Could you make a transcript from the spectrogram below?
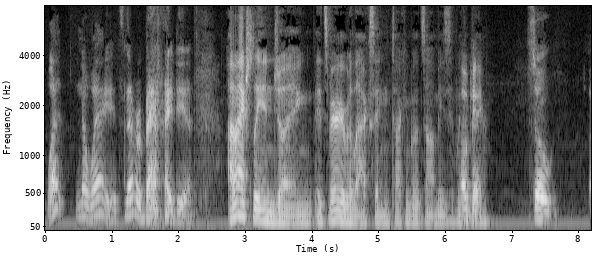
What? No way! It's never a bad idea. I'm actually enjoying. It's very relaxing talking about zombies. With a Okay. So uh,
